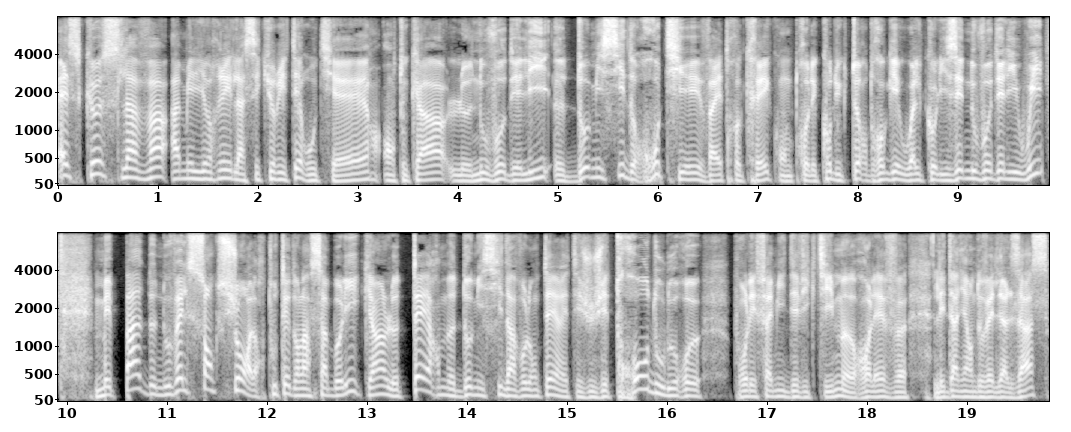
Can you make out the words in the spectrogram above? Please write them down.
Est-ce que cela va améliorer la sécurité routière? En tout cas, le nouveau délit d'homicide routier va être créé contre les conducteurs drogués ou alcoolisés. Nouveau délit, oui, mais pas de nouvelles sanctions. Alors tout est dans la symbolique. Hein. Le terme d'homicide involontaire était jugé trop douloureux pour les familles des victimes, relèvent les dernières nouvelles d'Alsace.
